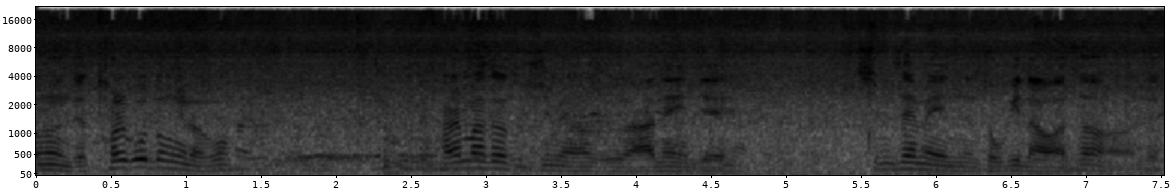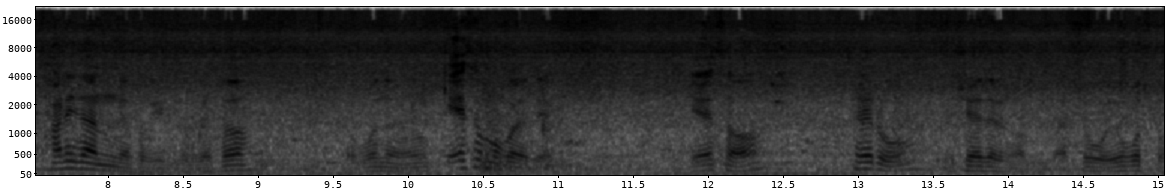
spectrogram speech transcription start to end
요거는 이제 털고동이라고? 삶아서 드시면 그 안에 이제 침샘에 있는 독이 나와서 이제 탈이 나는 녀석이 있어. 그래서 요거는 깨서 먹어야 돼요. 깨서 회로 드셔야 되는 겁니다. 저 요것도.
